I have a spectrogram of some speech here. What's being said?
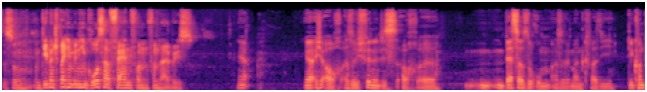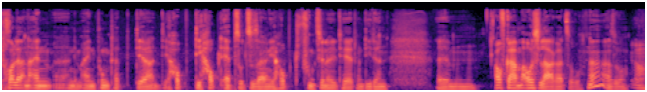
ist so. Und dementsprechend bin ich ein großer Fan von, von Libraries. Ja. Ja, ich auch. Also ich finde das auch äh, besser so rum. Also wenn man quasi die Kontrolle an einem, an dem einen Punkt hat, der die Haupt, die Haupt-App sozusagen, die Hauptfunktionalität und die dann ähm, Aufgaben auslagert, so, ne? Also genau,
